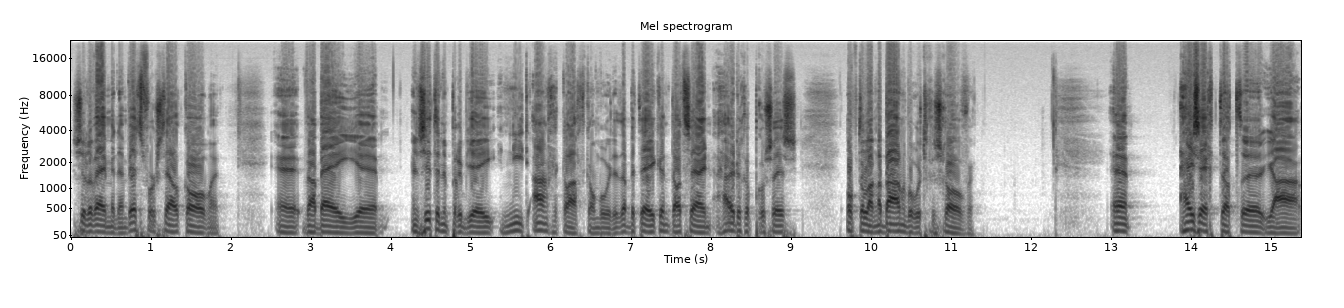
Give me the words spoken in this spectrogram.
zullen wij met een wetsvoorstel komen. Uh, waarbij uh, een zittende premier niet aangeklaagd kan worden. Dat betekent dat zijn huidige proces op de lange baan wordt geschoven. Uh, hij zegt dat, ja,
